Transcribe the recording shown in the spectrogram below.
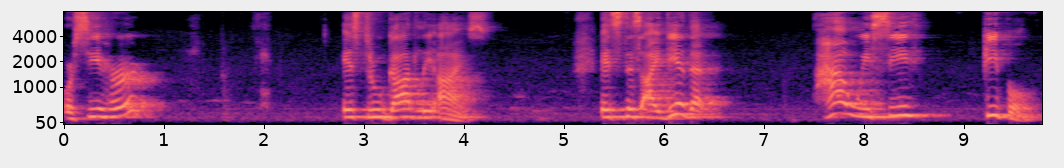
or see her is through godly eyes. It's this idea that how we see people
